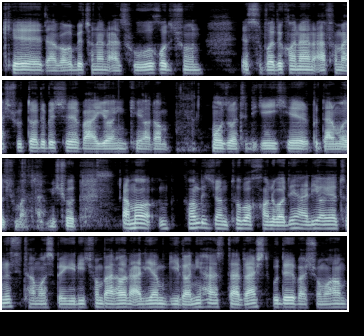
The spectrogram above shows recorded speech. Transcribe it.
که در واقع بتونن از حقوق خودشون استفاده کنن عفو مشروط داده بشه و یا اینکه حالا موضوعات دیگه ای که در موردشون مطرح می‌شد. اما کامبیز جان تو با خانواده علی آیا تونستی تماس بگیری؟ چون به حال علی هم گیلانی هست در رشت بوده و شما هم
